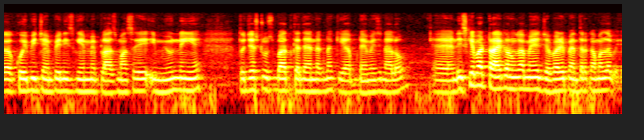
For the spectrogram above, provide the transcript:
कोई भी चैम्पियन इस गेम में प्लाज्मा से इम्यून नहीं है। तो जस्ट उस बात का ध्यान रखना कि आप डैमेज ना लो। एंड इसके बाद ट्राई करूँगा मैं जवारी पैंथर का मतलब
